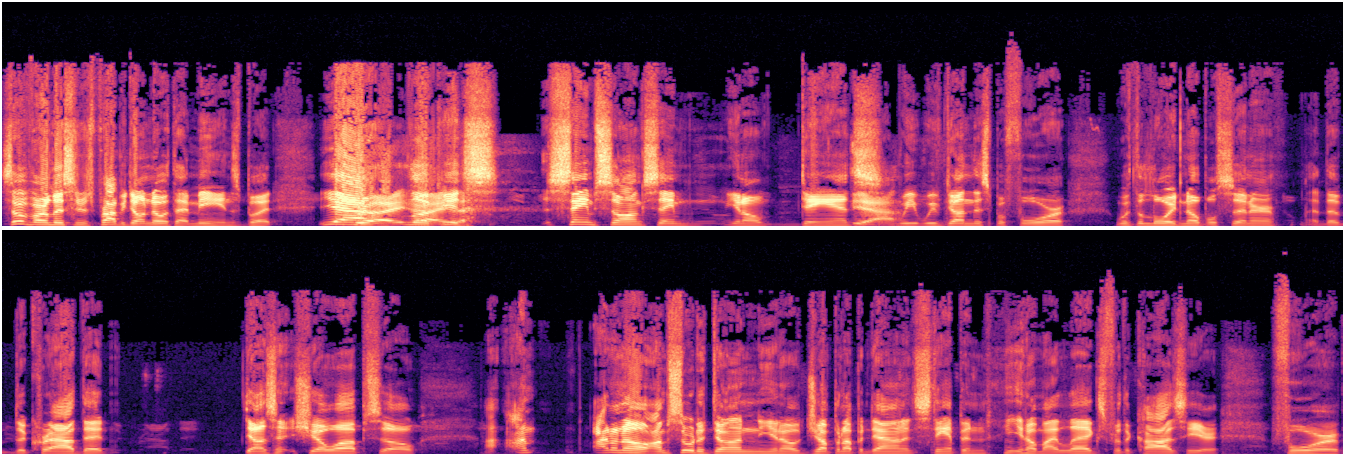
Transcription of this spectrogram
Some of our listeners probably don't know what that means, but yeah, right, look, right. it's same song, same you know dance. Yeah, we we've done this before with the Lloyd Noble Center, the the crowd that doesn't show up. So I, I'm I don't know. I'm sort of done, you know, jumping up and down and stamping, you know, my legs for the cause here for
